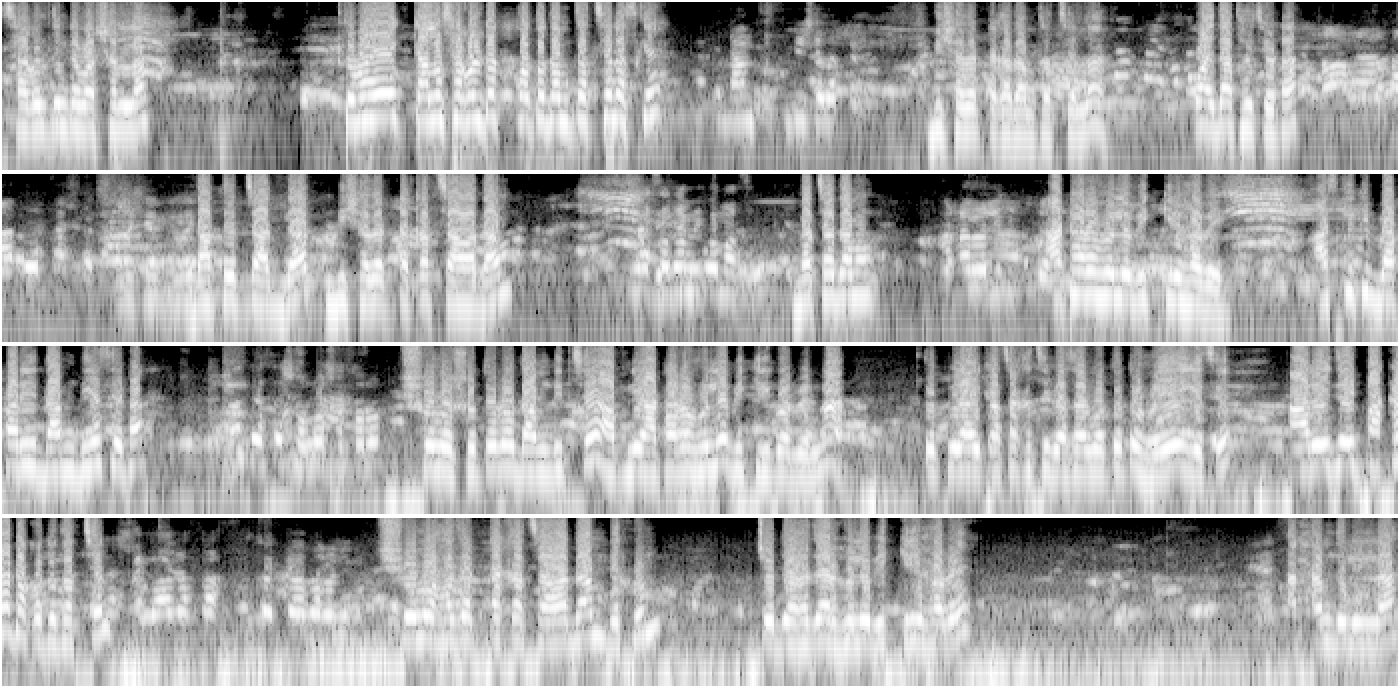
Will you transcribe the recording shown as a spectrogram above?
ছাগল তিনটা মার্শাল্লাহ তো ভাই কালো ছাগলটা কত দাম চাচ্ছেন আজকে? বিশ হাজার টাকা। দাম চাচ্ছেন না? কয় দাঁত হয়েছে ওটা? দাঁতের চার দাঁত বিশ হাজার টাকা চাওয়া দাম। বেচা দাম আঠারো হলে বিক্রি হবে। আজকে কি ব্যাপারী দাম দিয়েছে এটা? ষোলো, সতেরো দাম দিচ্ছে। আপনি আঠারো হলে বিক্রি করবেন না? তো প্রায় কাছাকাছি বেচার মতো তো হয়েই গেছে। আর এই যে পাকড়াটা কত যাচ্ছেন ষোলো হাজার টাকা চাওয়া দাম, দেখুন। চোদ্দ হাজার হলে বিক্রি হবে। আলহামদুলিল্লাহ,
